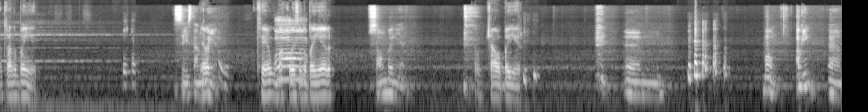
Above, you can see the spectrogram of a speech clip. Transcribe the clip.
Entrar no banheiro. Você está no Eu- banheiro. Tem alguma É. coisa no banheiro? Só um banheiro. Então, tchau, banheiro. Ahn, Bom, alguém. ahn,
